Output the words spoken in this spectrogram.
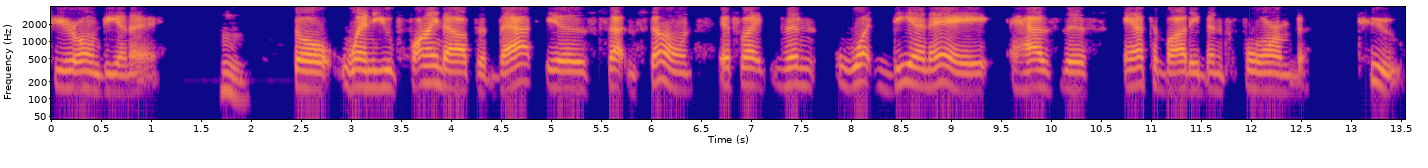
to your own DNA. Hmm. So when you find out that that is set in stone, it's like, then what DNA has this antibody been formed to?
